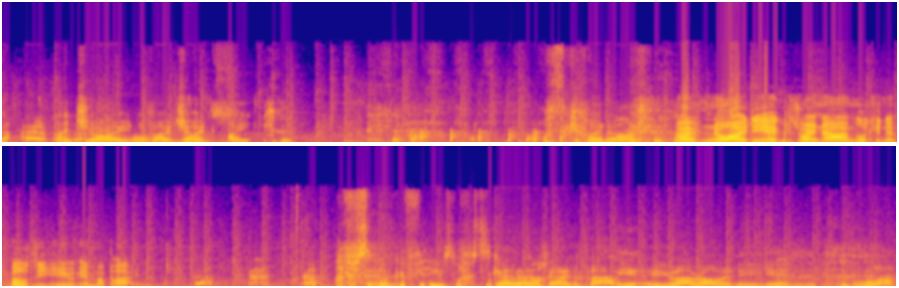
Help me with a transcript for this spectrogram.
No, I, I joined, but I joined what? Mike. What's going on? I have no idea because right now I'm looking at both of you in my party. I'm so confused. What's You're going not on? trying to party you are already in. what?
